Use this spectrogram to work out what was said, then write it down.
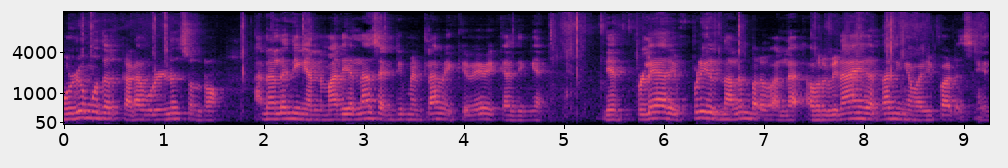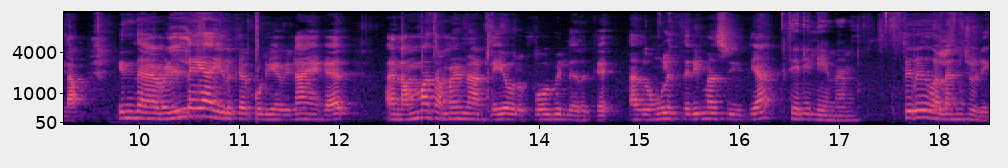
முழு முதற் கடவுள்னு சொல்கிறோம் அதனால் நீங்கள் அந்த மாதிரியெல்லாம் சென்டிமெண்ட்லாம் வைக்கவே வைக்காதீங்க. பிள்ளையார் எப்படி இருந்தாலும் பரவாயில்ல. அவர் விநாயகர் தான் நீங்கள் வழிபாடு செய்யலாம். இந்த வெள்ளையாக இருக்கக்கூடிய விநாயகர் நம்ம தமிழ்நாட்டிலேயே ஒரு கோவில் இருக்குது அது உங்களுக்கு தெரியுமா ஸ்ரீவித்யா? தெரியலையே மேம். திருவலஞ்சுழி.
